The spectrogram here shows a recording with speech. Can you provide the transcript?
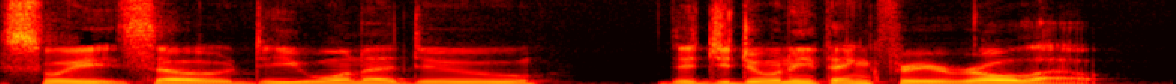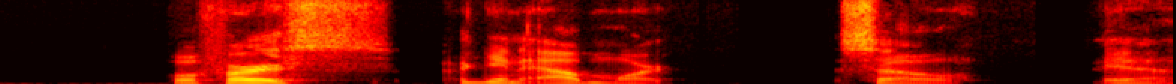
sweet. So, do you want to do? Did you do anything for your rollout? Well, first again, album art. So yeah,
